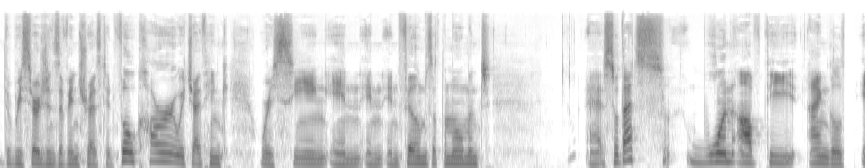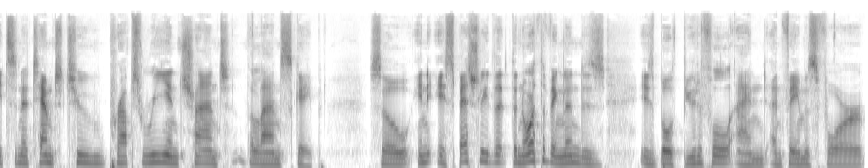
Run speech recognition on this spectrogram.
the resurgence of interest in folk horror, which I think we're seeing in, in, in films at the moment. Uh, so that's one of the angles. It's an attempt to perhaps re-enchant the landscape. So, in especially the, the north of England is is both beautiful and and famous for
